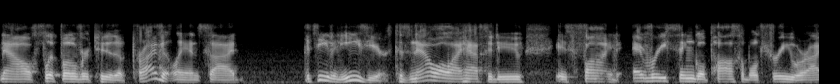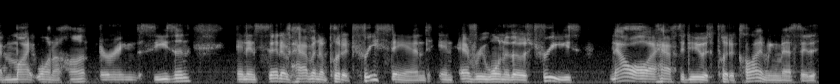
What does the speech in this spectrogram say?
Now I'll flip over to the private land side. It's even easier because now all I have to do is find every single possible tree where I might want to hunt during the season. And instead of having to put a tree stand in every one of those trees, now all I have to do is put a climbing method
